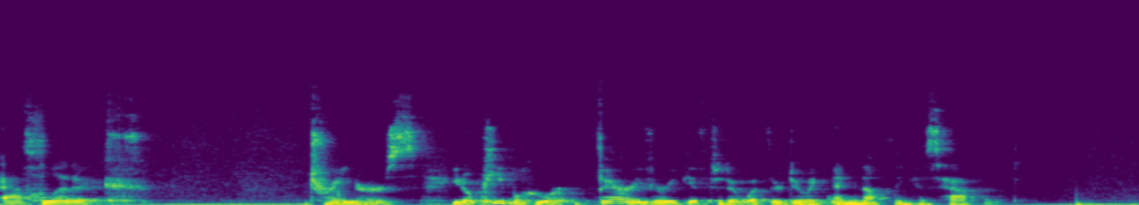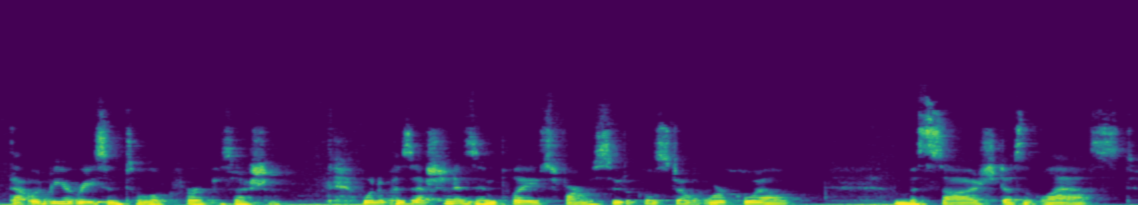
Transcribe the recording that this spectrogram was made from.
athletic trainers, you know, people who are very, very gifted at what they're doing and nothing has happened. That would be a reason to look for a possession. When a possession is in place, pharmaceuticals don't work well, massage doesn't last.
